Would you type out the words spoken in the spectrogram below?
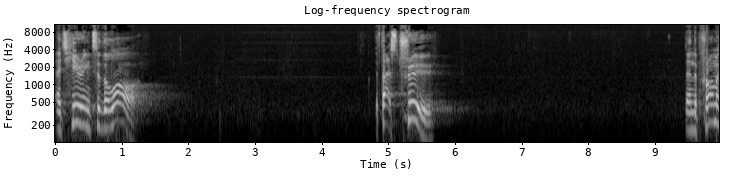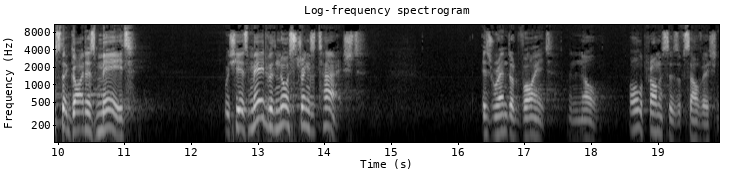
adhering to the law. If that's true, then the promise that God has made, which He has made with no strings attached, is rendered void and null. All the promises of salvation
